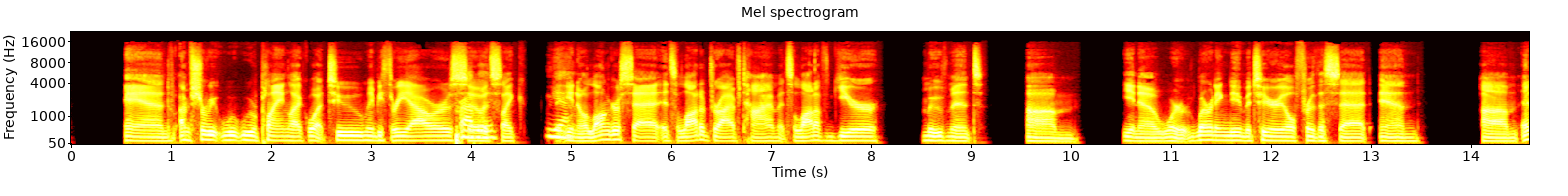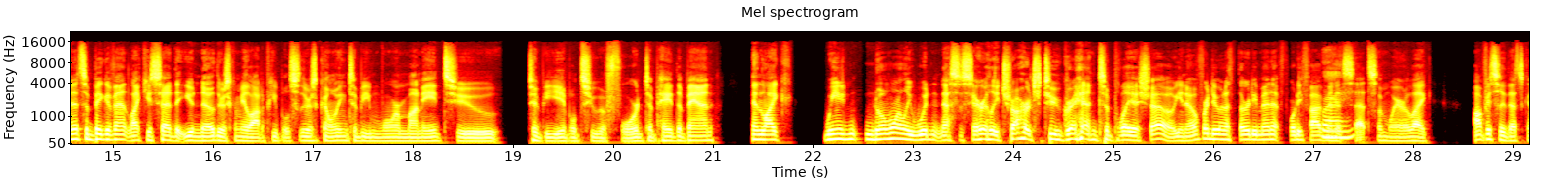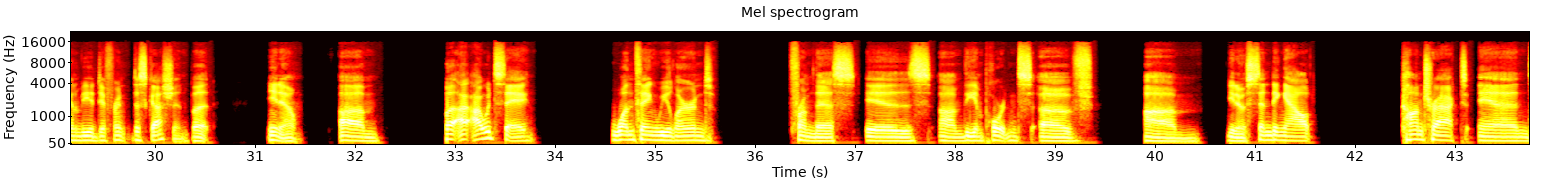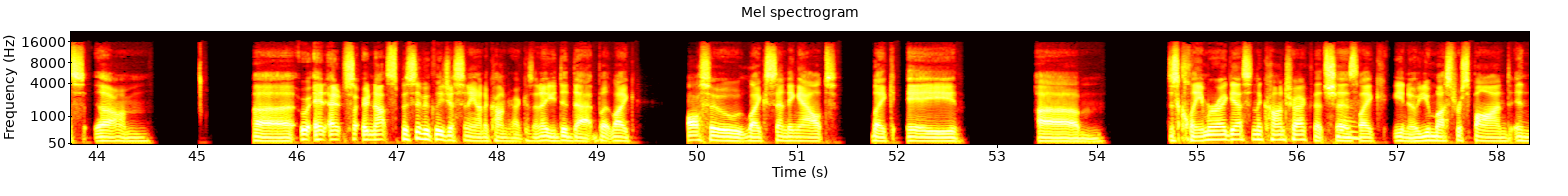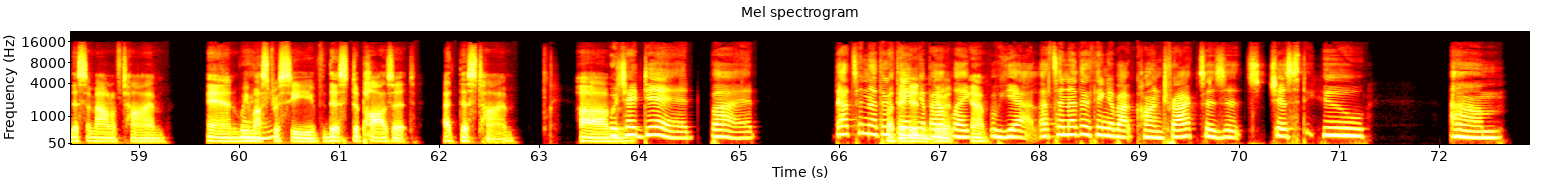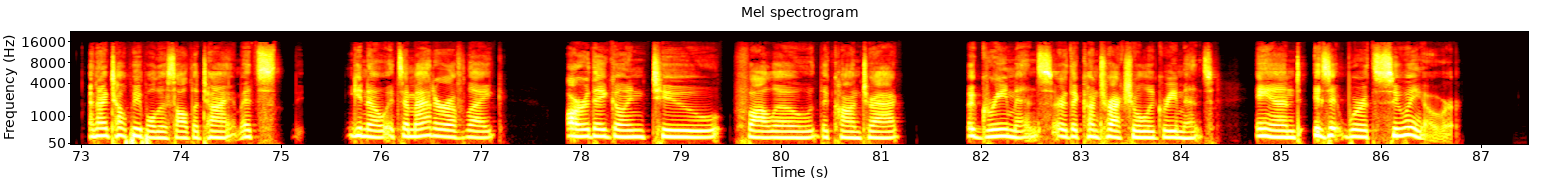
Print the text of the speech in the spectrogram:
and i'm sure we, we were playing like what two maybe three hours so it's like Yeah. you know a longer set it's a lot of drive time it's a lot of gear movement um you know we're learning new material for the set and um and it's a big event like you said that you know there's going to be a lot of people so there's going to be more money to to be able to afford to pay the band and like we normally wouldn't necessarily charge two grand to play a show you know if we're doing a 30 minute 45 Right. minute set somewhere like obviously that's going to be a different discussion but you know um but I, I would say one thing we learned from this is um, the importance of um, you know sending out contract and um, uh, and, and sorry, not specifically just sending out a contract because I know you did that, but like also like sending out like a um disclaimer, I guess, in the contract that says Sure. like you know you must respond in this amount of time and we must receive this deposit at this time. Um, which I did, but that's another But thing about like yeah. yeah. that's another thing about contracts is it's just who um and I tell people this all the time. It's you know, it's a matter of like are they going to follow the contract agreements or the contractual agreements and is it worth suing over?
